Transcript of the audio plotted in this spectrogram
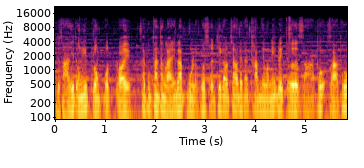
อยู่สถานที่ตรงนี้ปลงปลดปล่อยให้พวกท่านทั้งหลายได้รับบุญและกุศลที่ข้าพเจ้าได้กระทำในวันนี้ด้วยเธอสาธุสาธุ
